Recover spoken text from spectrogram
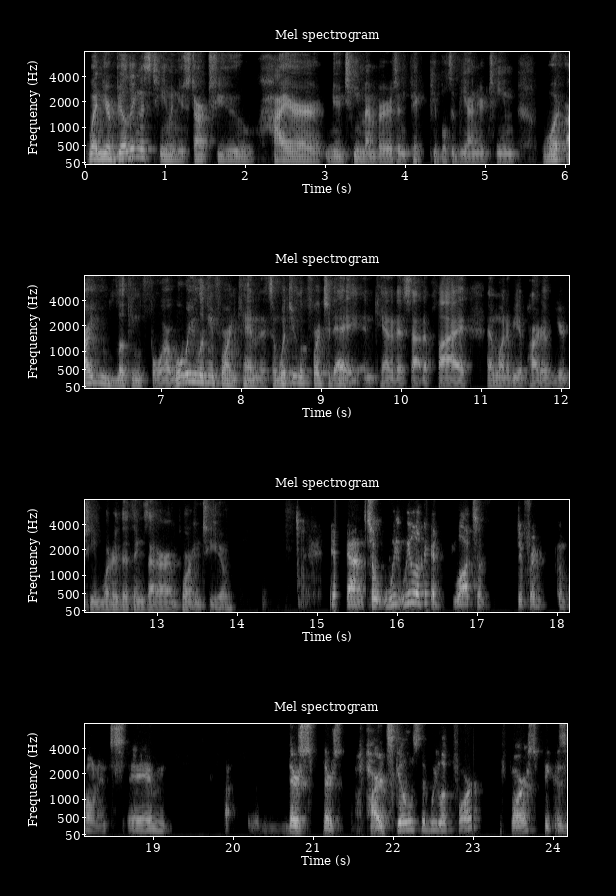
when you're building this team and you start to hire new team members and pick people to be on your team, what are you looking for? What were you looking for in candidates? And what do you look for today in candidates that apply and want to be a part of your team? What are the things that are important to you? Yeah, so we, we look at lots of different components. Um, there's there's hard skills that we look for, of course, because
